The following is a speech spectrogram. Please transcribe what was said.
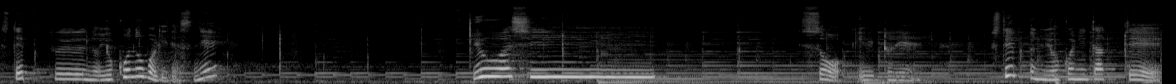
ステップの横登りですね。両足そうえっ、ー、とねステップの横に立って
